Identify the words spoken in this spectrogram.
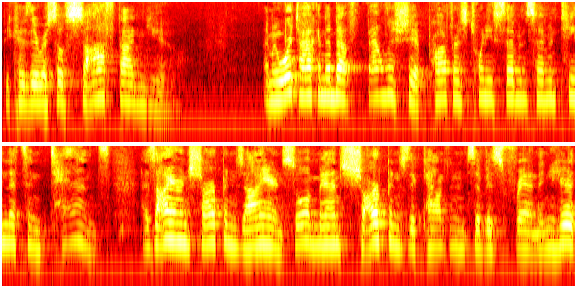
because they were so soft on you. I mean, we're talking about fellowship, Proverbs 27 17, that's intense. As iron sharpens iron, so a man sharpens the countenance of his friend. And you hear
